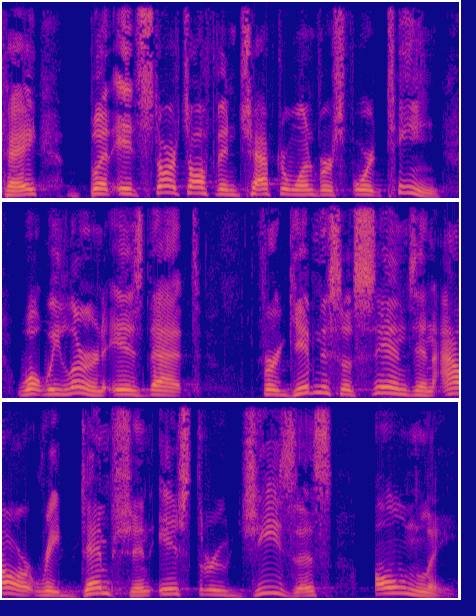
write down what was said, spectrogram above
okay? But it starts off in chapter 1, verse 14. What we learn is that forgiveness of sins and our redemption is through Jesus only.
